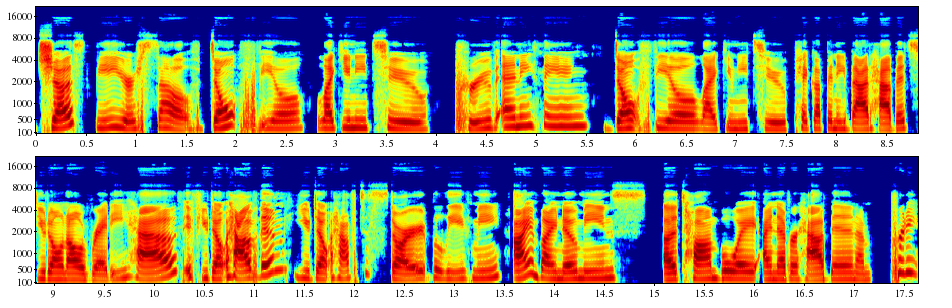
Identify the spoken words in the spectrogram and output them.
just be yourself. Don't feel like you need to prove anything. Don't feel like you need to pick up any bad habits you don't already have. If you don't have them, you don't have to start, believe me. I am by no means a tomboy. I never have been. I'm pretty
